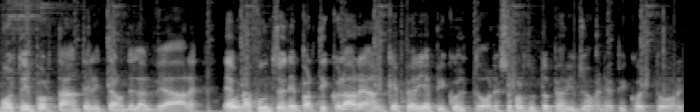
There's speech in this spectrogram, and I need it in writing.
molto importante all'interno dell'alveare. È una funzione in particolare anche per gli apicoltori, soprattutto per i giovani apicoltori.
